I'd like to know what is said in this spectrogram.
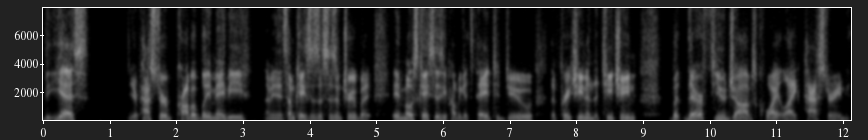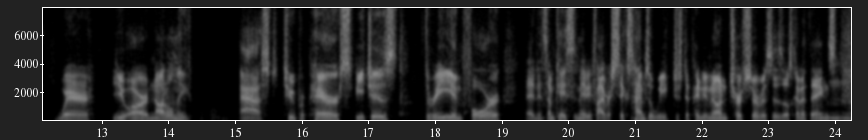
yes, your pastor probably maybe I mean, in some cases, this isn't true, but in most cases, he probably gets paid to do the preaching and the teaching. But there are few jobs quite like pastoring where you are not only asked to prepare speeches three and four, and in some cases, maybe five or six times a week, just depending on church services, those kind of things. Mm-hmm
